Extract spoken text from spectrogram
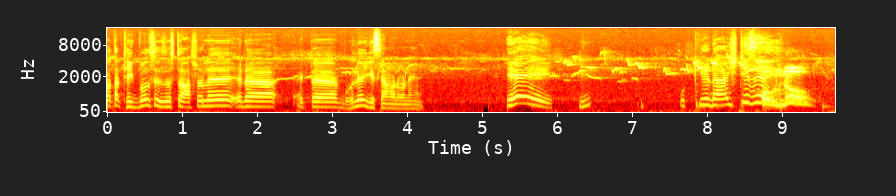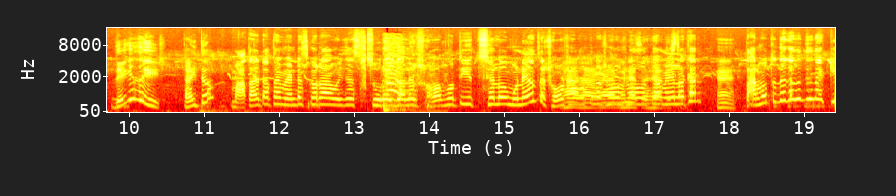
কথা ঠিক বলছে দোস্ত আসলে এটা একটা ভুল হয়ে গেছে আমার মনে হয়। হে! ও কেডা আসতেছে? দেখেছিস? তাই তো? মাথায় টাথায় ব্যান্ডেজ করা ওই যে সুরাই দলের সভাপতি ছিল মনে আছে? হ্যাঁ, না হ্যাঁ, হ্যাঁ, আমার এলাকার? তার মতো দেখা যাচ্ছে না কি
